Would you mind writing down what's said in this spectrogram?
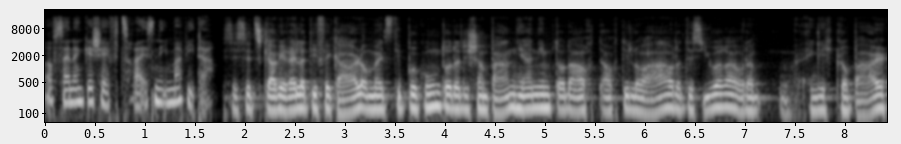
auf seinen Geschäftsreisen immer wieder. Es ist jetzt, glaube ich, relativ egal, ob man jetzt die Burgund oder die Champagne hernimmt oder auch, auch die Loire oder das Jura oder eigentlich global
